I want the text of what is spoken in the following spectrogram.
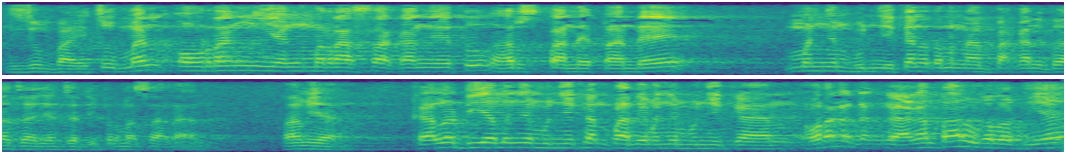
dijumpai. Cuman orang yang merasakannya itu harus pandai-pandai menyembunyikan atau menampakkan itu aja yang jadi permasalahan. Paham ya? Kalau dia menyembunyikan, pandai menyembunyikan, orang enggak akan tahu kalau dia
